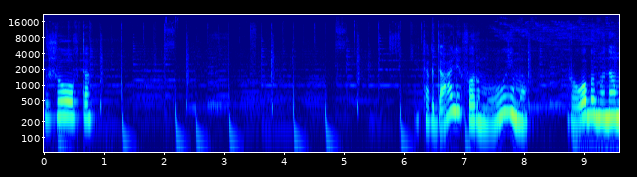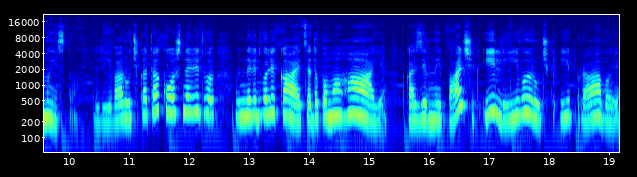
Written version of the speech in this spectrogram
жовта. І так далі формуємо, робимо намисто. Ліва ручка також не, відв... не відволікається, допомагає. Вказівний пальчик і лівої ручки, і правої.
